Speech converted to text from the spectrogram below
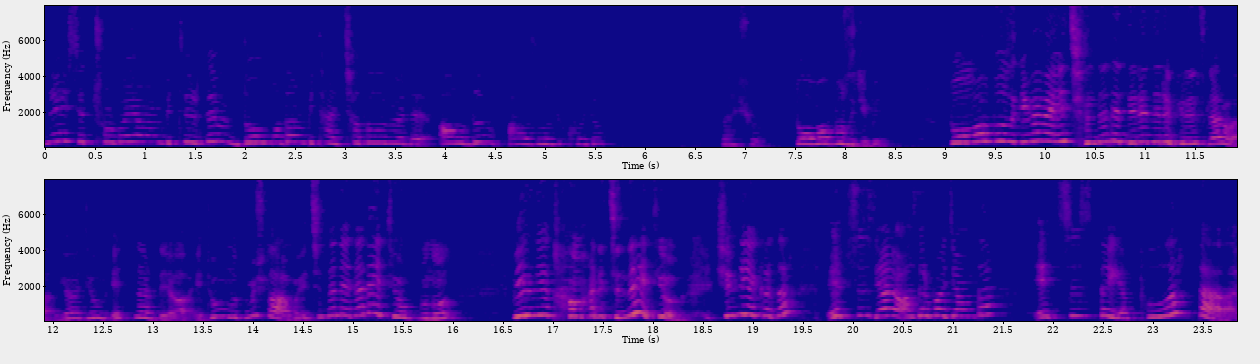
Neyse çorbayı hemen bitirdim. Dolmadan bir tane çatalı böyle aldım. Ağzıma bir koydum. Ben şu dolma buz gibi. Dolma buz gibi ve içinde de diri diri pirinçler var. Ya diyorum et nerede ya? Eti unutmuşlar mı? İçinde neden et yok bunun? Bildiğin dolmanın içinde et yok. Şimdiye kadar etsiz yani Azerbaycan'da etsiz de yapılır da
